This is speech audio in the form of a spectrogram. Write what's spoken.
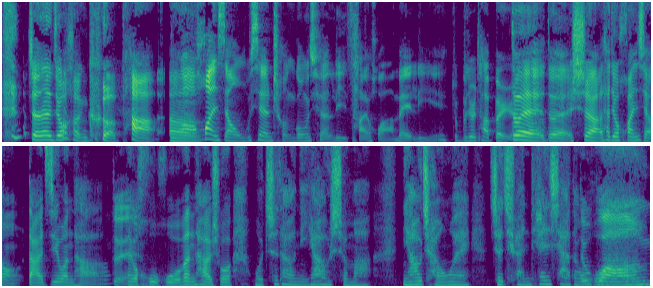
真的就很可怕，嗯，幻想无限成功、权力、才华、美丽，这不就是他本人？对对，是啊，他就幻想妲己问他，对，那个虎虎问他说：“我知道你要什么，你要成为这全天下的王，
